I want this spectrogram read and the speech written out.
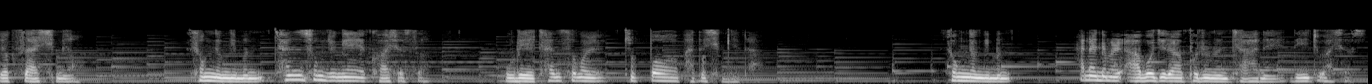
역사하시며 성령님은 찬송 중에 거하셔서 우리의 찬송을 기뻐 받으십니다. 성령님은 하나님을 아버지라 부르는 자 안에 내주하셔서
